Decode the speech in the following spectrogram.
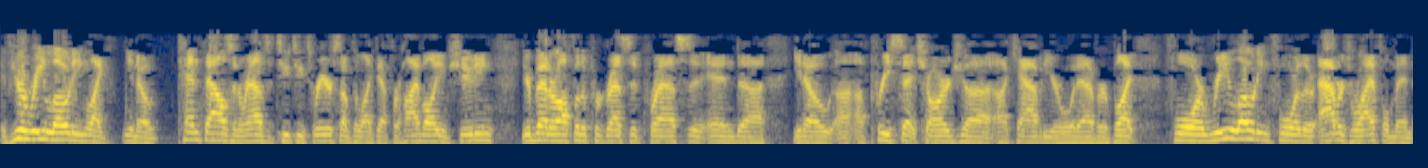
if you're reloading like you know 10,000 rounds at 223 or something like that for high volume shooting, you're better off with a progressive press and, and uh, you know, uh, a preset charge uh, uh, cavity or whatever. But for reloading for the average rifleman,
